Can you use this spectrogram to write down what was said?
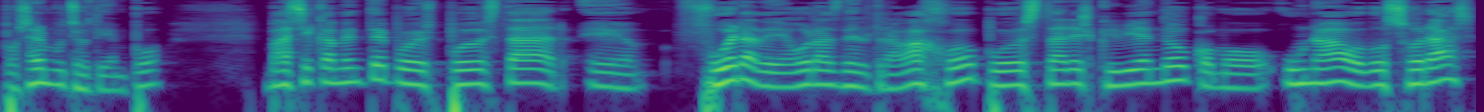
pues es mucho tiempo. Básicamente, pues puedo estar eh, fuera de horas del trabajo, puedo estar escribiendo como una o dos horas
